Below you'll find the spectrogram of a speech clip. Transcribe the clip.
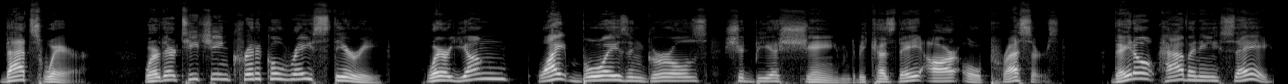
That's where. Where they're teaching critical race theory, where young White boys and girls should be ashamed because they are oppressors. They don't have any say.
